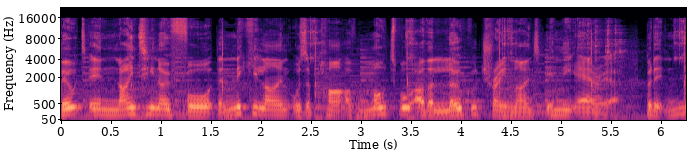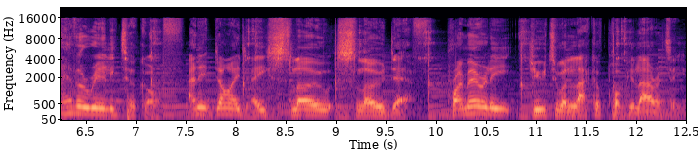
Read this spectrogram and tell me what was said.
Built in 1904, the Nicky Line was a part of multiple other local train lines in the area, but it never really took off, and it died a slow, slow death primarily due to a lack of popularity.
